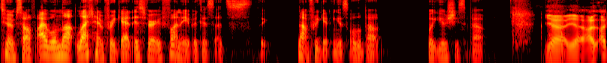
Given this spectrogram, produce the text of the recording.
to himself, "I will not let him forget," is very funny because that's like not forgetting is all about what Yoshi's about. Yeah, yeah. I, I,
